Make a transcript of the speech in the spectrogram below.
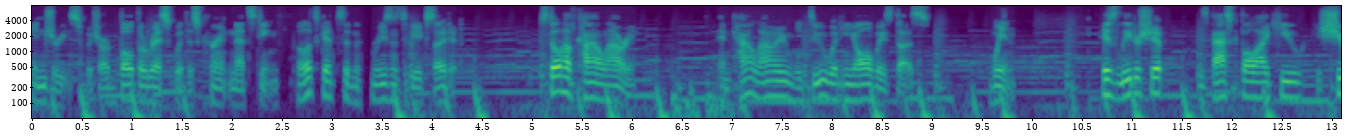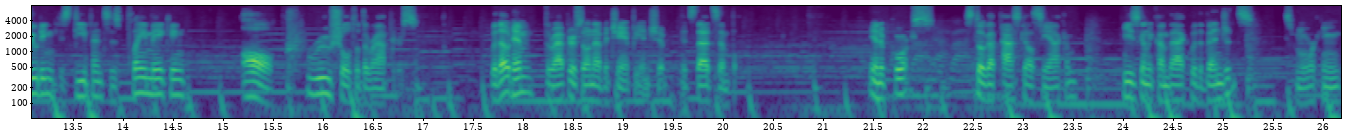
injuries, which are both a risk with this current Nets team. But let's get to the reasons to be excited. Still have Kyle Lowry, and Kyle Lowry will do what he always does win. His leadership, his basketball IQ, his shooting, his defense, his playmaking, all crucial to the Raptors. Without him, the Raptors don't have a championship. It's that simple. And of course, still got Pascal Siakam. He's going to come back with a vengeance. He's been working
